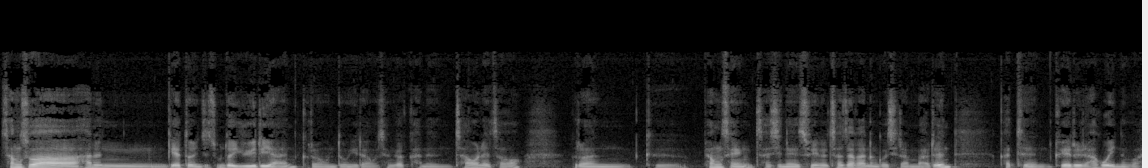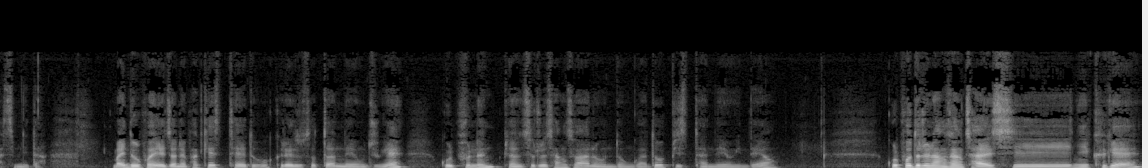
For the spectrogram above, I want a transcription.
상수화하는 게 더 이제 좀 더 유리한 그런 운동이라고 생각하는 차원에서 그런 그 평생 자신의 스윙을 찾아가는 것이란 말은 같은 괴를 하고 있는 것 같습니다. 마인드 골프가 예전에 팟캐스트에도 그래도 썼던 내용 중에 골프는 변수를 상수하는 운동과도 비슷한 내용인데요. 골퍼들은 항상 자신이 크게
